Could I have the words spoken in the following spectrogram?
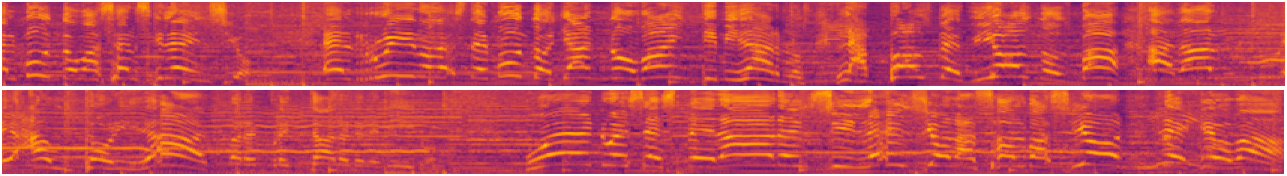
del mundo va a ser silencio. El ruido de este mundo ya no va a intimidarnos. La voz de Dios nos va a dar eh, autoridad para enfrentar al enemigo. Bueno es esperar en silencio la salvación de Jehová.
